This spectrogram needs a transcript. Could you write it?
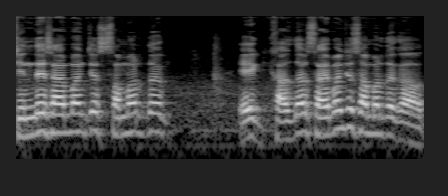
शिंदे साहेबांचे समर्थक एक खासदार साहेबांचे समर्थक आहोत.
